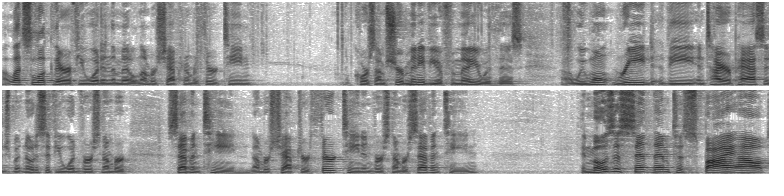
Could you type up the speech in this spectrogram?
Uh, let's look there, if you would, in the middle. Numbers chapter number 13. Of course, I'm sure many of you are familiar with this. Uh, we won't read the entire passage, but notice, if you would, verse number 17. Numbers chapter 13 and verse number 17. And Moses sent them to spy out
